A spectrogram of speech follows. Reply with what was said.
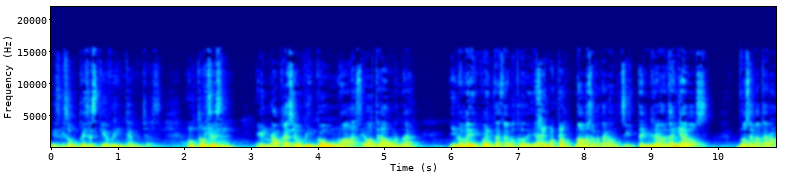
es que son peces que brincan, mi Charles. Entonces, en una ocasión brincó uno hacia otra urna y no me di cuenta hasta el otro día. Se mataron. No, no se mataron, sí terminaron dañados, no se mataron,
